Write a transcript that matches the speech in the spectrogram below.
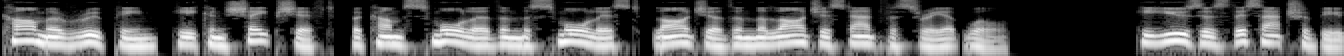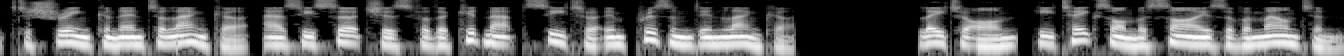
Karma Rupin, he can shapeshift, become smaller than the smallest, larger than the largest adversary at will. He uses this attribute to shrink and enter Lanka, as he searches for the kidnapped Sita imprisoned in Lanka. Later on, he takes on the size of a mountain,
